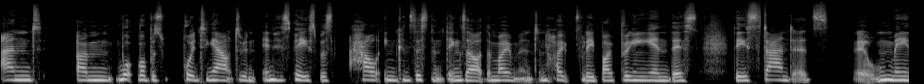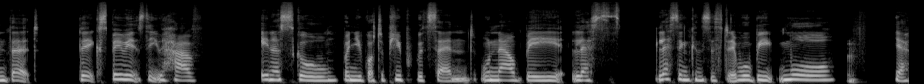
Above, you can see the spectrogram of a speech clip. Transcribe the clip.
And um, what Rob was pointing out in, in, his piece was how inconsistent things are at the moment. And hopefully, by bringing in this these standards, it will mean that the experience that you have in a school when you've got a pupil with SEND will now be less less inconsistent. It will be more, yeah,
